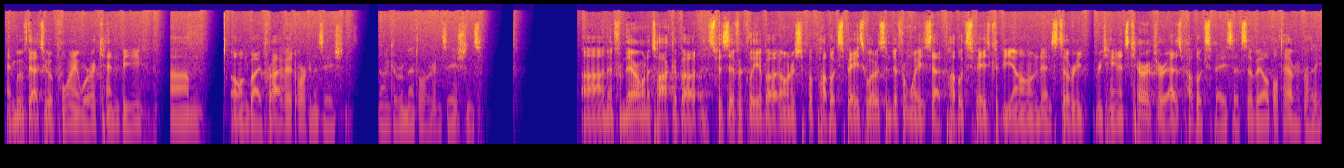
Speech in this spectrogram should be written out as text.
and move that to a point where it can be um, owned by private organizations, non governmental organizations? Uh, and then from there, I want to talk about specifically about ownership of public space. What are some different ways that public space could be owned and still re- retain its character as public space that's available to everybody?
